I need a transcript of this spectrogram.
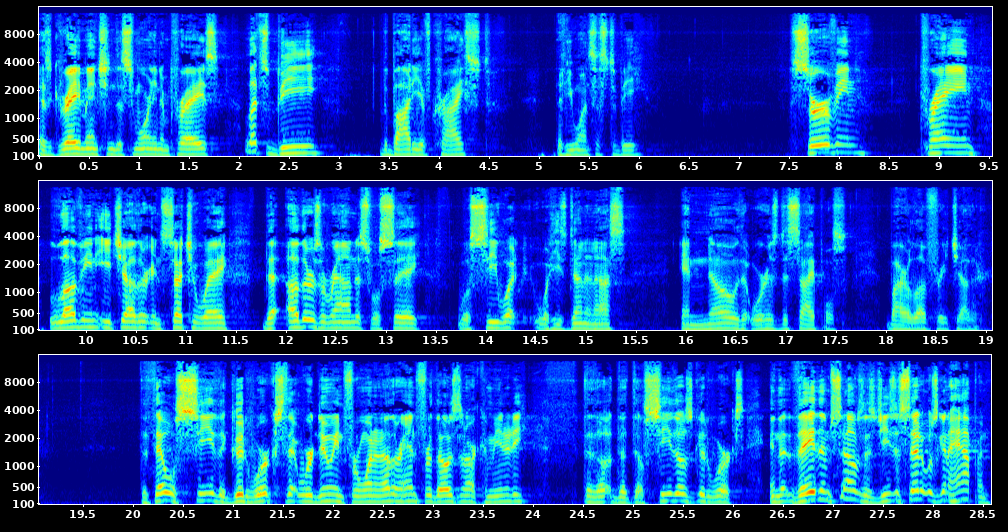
as Gray mentioned this morning in praise, let's be the body of Christ that he wants us to be. Serving, praying, loving each other in such a way that others around us will say, will see what, what he's done in us and know that we're his disciples by our love for each other. That they will see the good works that we're doing for one another and for those in our community, that they'll see those good works, and that they themselves, as Jesus said it was going to happen,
